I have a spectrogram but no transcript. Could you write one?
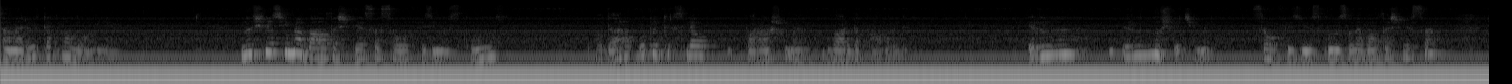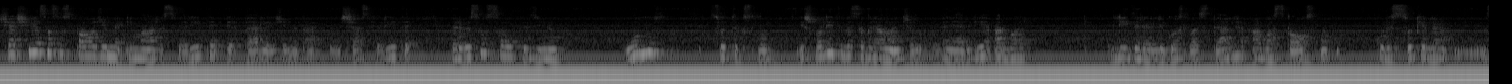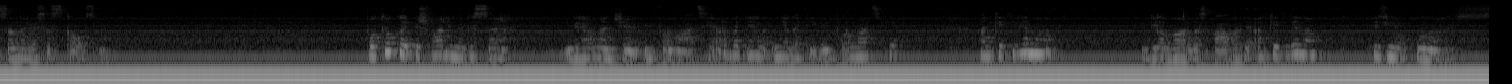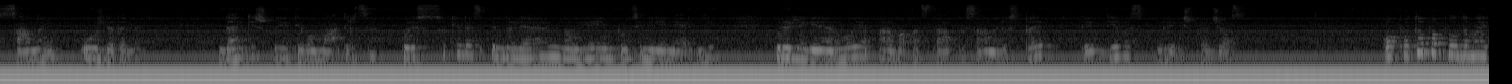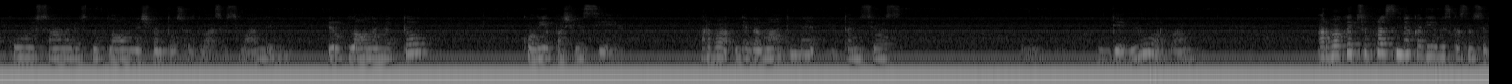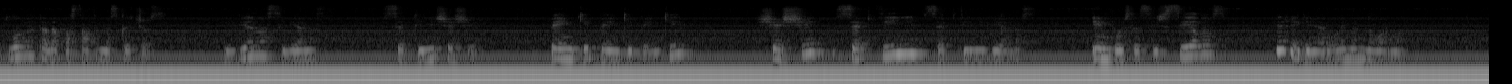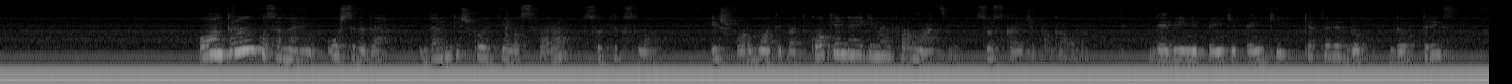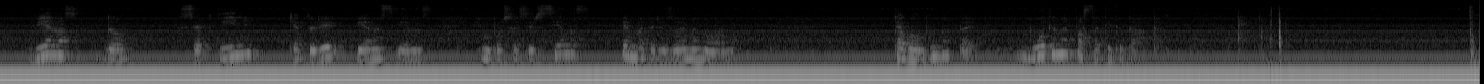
Sanarių technologija. Nušviečiame baltą šviesą savo fizinius kūnus, o dar būtų tiksliau parašome vardą pavardę. Ir, nu, ir nušviečiame savo fizinius kūnus tada baltą šviesą. Šią šviesą suspaudžiame į mažą sferytę ir perleidžiame tą, šią sferytę per visus savo fizinių kūnus su tikslu išvalyti visą greunančią energiją arba lyderę lygos lastelę arba skausmą, kuris sukelia sanariuose skausmą. Po to, kaip išvalėme visą greunančią informaciją arba negatyvią informaciją, ant kiekvieno, vėl vardas pavardė, ant kiekvieno fizinio kūno sąnario uždedame dangiškoje tėvo matricą, kuris sukelia spinduliavimą naujai impulsiniai energijai, kuri regeneruoja arba atstato sąnarius taip, kaip Dievas kūrė iš pradžios. O po to papildomai kūjų sąnarius nuplauname šventosios dvasios vandenį ir plauname tol, kol jie pašviesėja. Arba nebematome tamsios dėmių arba Arba kaip suprasime, kad jau viskas nusiplovė, tada pastatome skaičius. 1, 1, 7, 6, 5, 5, 5, 6, 7, 7, 1. Impulsas iš sielos ir regeneruojame normą. O ant rankų sanarių užsideda dangiškojo tėvo sfera su tikslu išformuoti bet kokią neįgimą informaciją su skaičių pagalba. 9, 5, 5, 4, 2, 2, 3, 1, 2, 7, 4, 1, 1. Impulsas ir sielas ir materializuojame normą. Tegul būna taip. Būtina pastatyti datą.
